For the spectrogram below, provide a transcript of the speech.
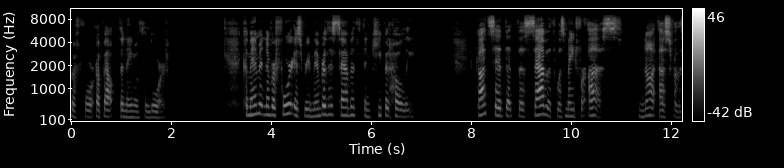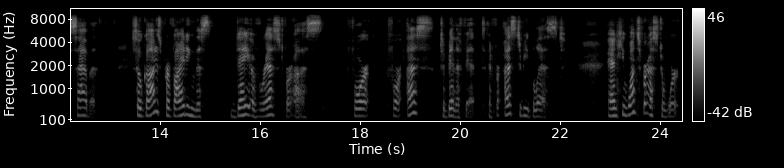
before about the name of the Lord. Commandment number four is remember the Sabbath and keep it holy. God said that the Sabbath was made for us, not us for the Sabbath. So God is providing this day of rest for us, for for us to benefit and for us to be blessed. And he wants for us to work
